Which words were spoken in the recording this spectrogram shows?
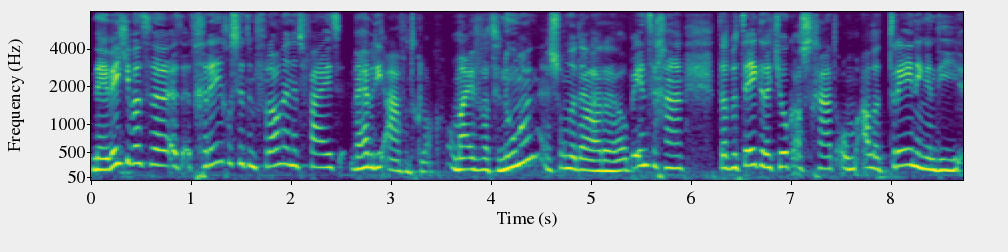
Nee, weet je wat? het, het geregeld zit hem vooral in het feit... we hebben die avondklok, om maar even wat te noemen. En zonder daarop op in te gaan. Dat betekent dat je ook als het gaat om alle trainingen... die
